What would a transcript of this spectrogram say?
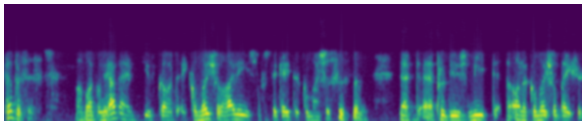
purposes. Uh, but on the other hand, you've got a commercial, highly sophisticated commercial system that uh, produce meat on a commercial basis,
